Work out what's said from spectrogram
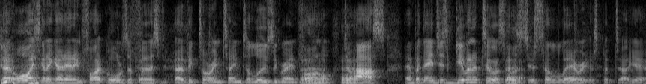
They're always going to go down in folklore as the first uh, Victorian team to lose the grand final to us." And but they're just giving it to us. It was just hilarious. But uh, yeah.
